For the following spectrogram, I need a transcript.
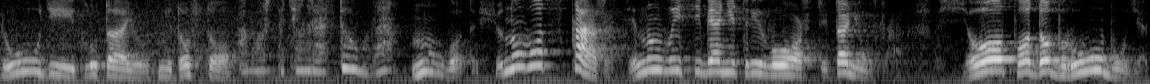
люди плутают, не то что... А может быть, он раздумал, а? Ну вот еще, ну вот скажете, ну вы себя не тревожьте, Танюша. Все по добру будет,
